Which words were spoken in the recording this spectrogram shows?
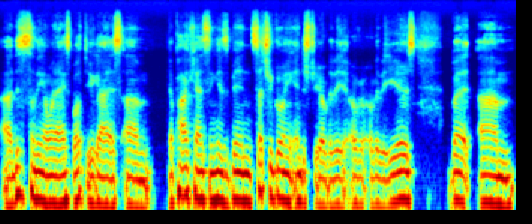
Uh, this is something I want to ask both of you guys. Um, podcasting has been such a growing industry over the over over the years, but um,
